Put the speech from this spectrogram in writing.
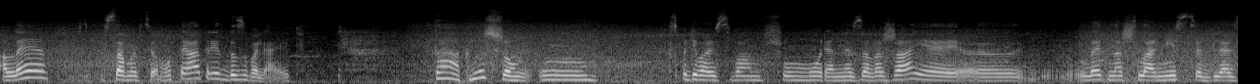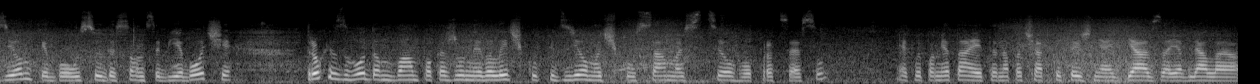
але саме в цьому театрі дозволяють. Так, ну що, сподіваюсь, вам шум моря не заважає. Е, Ледь знайшла місце для зйомки, бо усюди сонце б'є в очі. Трохи згодом вам покажу невеличку підзйомочку саме з цього процесу. Як ви пам'ятаєте, на початку тижня я заявляла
